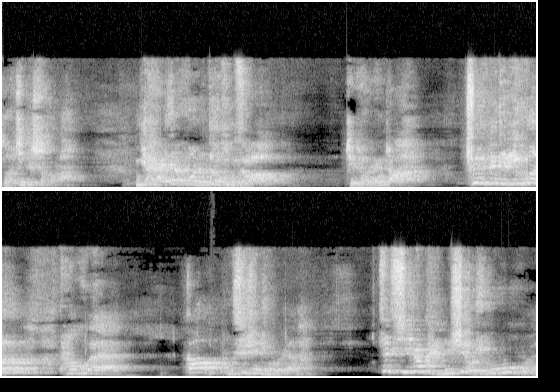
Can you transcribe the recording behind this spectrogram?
都到这个时候了，你还在混着邓童子吗？这种人渣，劝你跟你离婚！唐辉，高朗不是这种人，这其中肯定是有什么误会。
